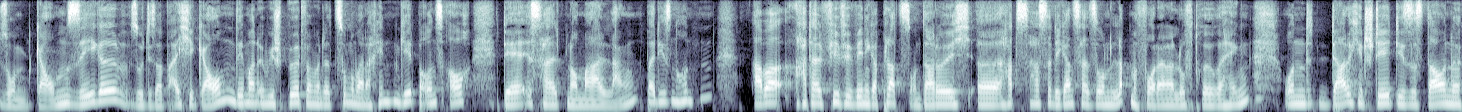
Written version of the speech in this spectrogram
so ein Gaumensegel, so dieser weiche Gaumen, den man irgendwie spürt, wenn man der Zunge mal nach hinten geht, bei uns auch, der ist halt normal lang bei diesen Hunden, aber hat halt viel, viel weniger Platz und dadurch äh, hast, hast du die ganze Zeit so einen Lappen vor deiner Luftröhre hängen und dadurch entsteht dieses Daune,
